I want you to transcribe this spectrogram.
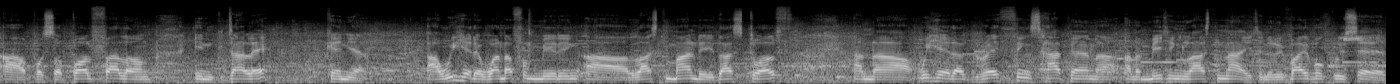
Apostle Paul Furlong in Kitale, Kenya. Uh, we had a wonderful meeting uh, last Monday, that's 12th, and uh, we had uh, great things happen uh, on a meeting last night in the Revival Crusade.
